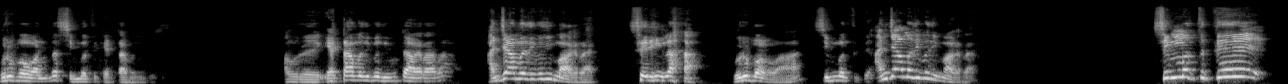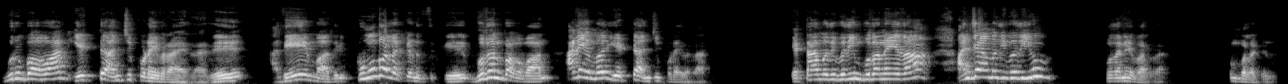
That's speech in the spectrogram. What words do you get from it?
குரு பகவான் தான் சிம்மத்துக்கு எட்டாம் அதிபதி. அவரு எட்டாம் அதிபதி விட்டு ஆகிறாரா? அஞ்சாம் அதிபதியும் ஆகிறார். சரிங்களா? குரு பகவான் சிம்மத்துக்கு அஞ்சாம் அதிபதியும் ஆகிறார். சிம்மத்துக்கு குரு பகவான் எட்டு அஞ்சு குடைவராயிடுறாரு அதே மாதிரி கும்ப லக்கணத்துக்கு புதன் பகவான் அதே மாதிரி எட்டு அஞ்சு குடைவரார். எட்டாம் அதிபதியும் புதனே தான் அஞ்சாம் அதிபதியும் புதனே வர்றார் கும்ப லக்கணம்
